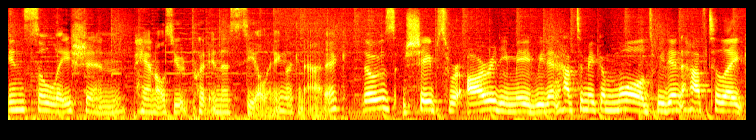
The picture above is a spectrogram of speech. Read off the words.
insulation panels you would put in a ceiling, like an attic. Those shapes were already made. We didn't have to make a mold. We didn't have to like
